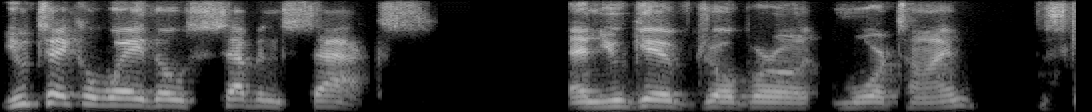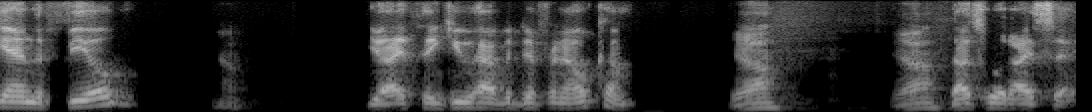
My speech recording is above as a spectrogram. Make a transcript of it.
You take away those seven sacks and you give Joe Burrow more time to scan the field. Yeah. Yeah, I think you have a different outcome. Yeah. Yeah. That's what I say.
